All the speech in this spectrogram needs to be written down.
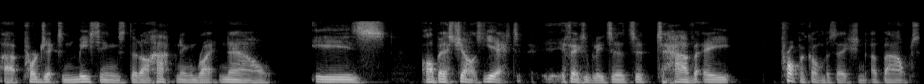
uh, projects and meetings that are happening right now is our best chance yet, effectively, to, to, to have a proper conversation about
